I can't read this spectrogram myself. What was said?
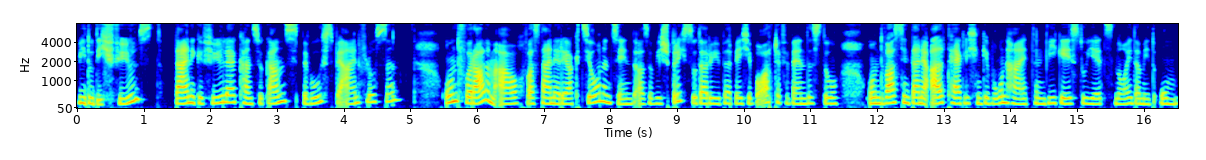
wie du dich fühlst Deine Gefühle kannst du ganz bewusst beeinflussen und vor allem auch, was deine Reaktionen sind. Also wie sprichst du darüber, welche Worte verwendest du und was sind deine alltäglichen Gewohnheiten, wie gehst du jetzt neu damit um.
